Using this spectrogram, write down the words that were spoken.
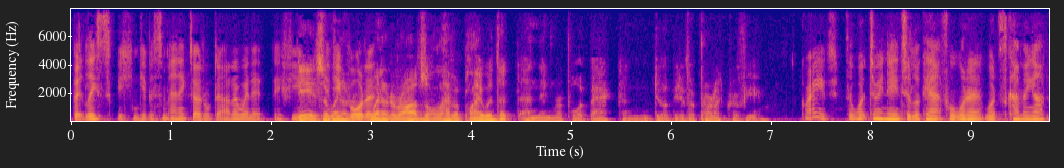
But at least you can give us some anecdotal data when it if you yeah. So when you bought it, it when it arrives, I'll have a play with it and then report back and do a bit of a product review. Great. So what do we need to look out for? What are, what's coming up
